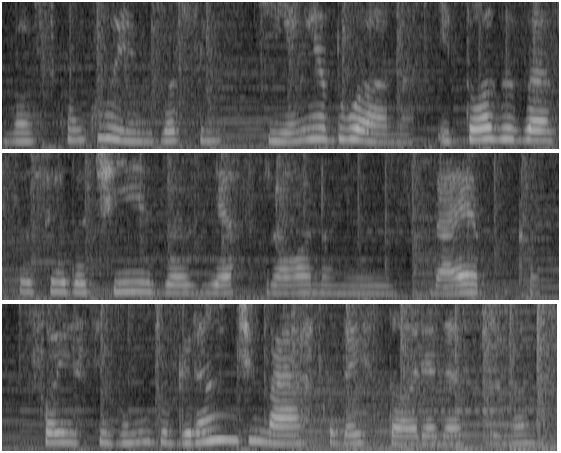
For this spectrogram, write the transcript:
Nós concluímos assim que em Eduana e todas as sacerdotisas e astrônomos da época foi o segundo grande marco da história da astronomia.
